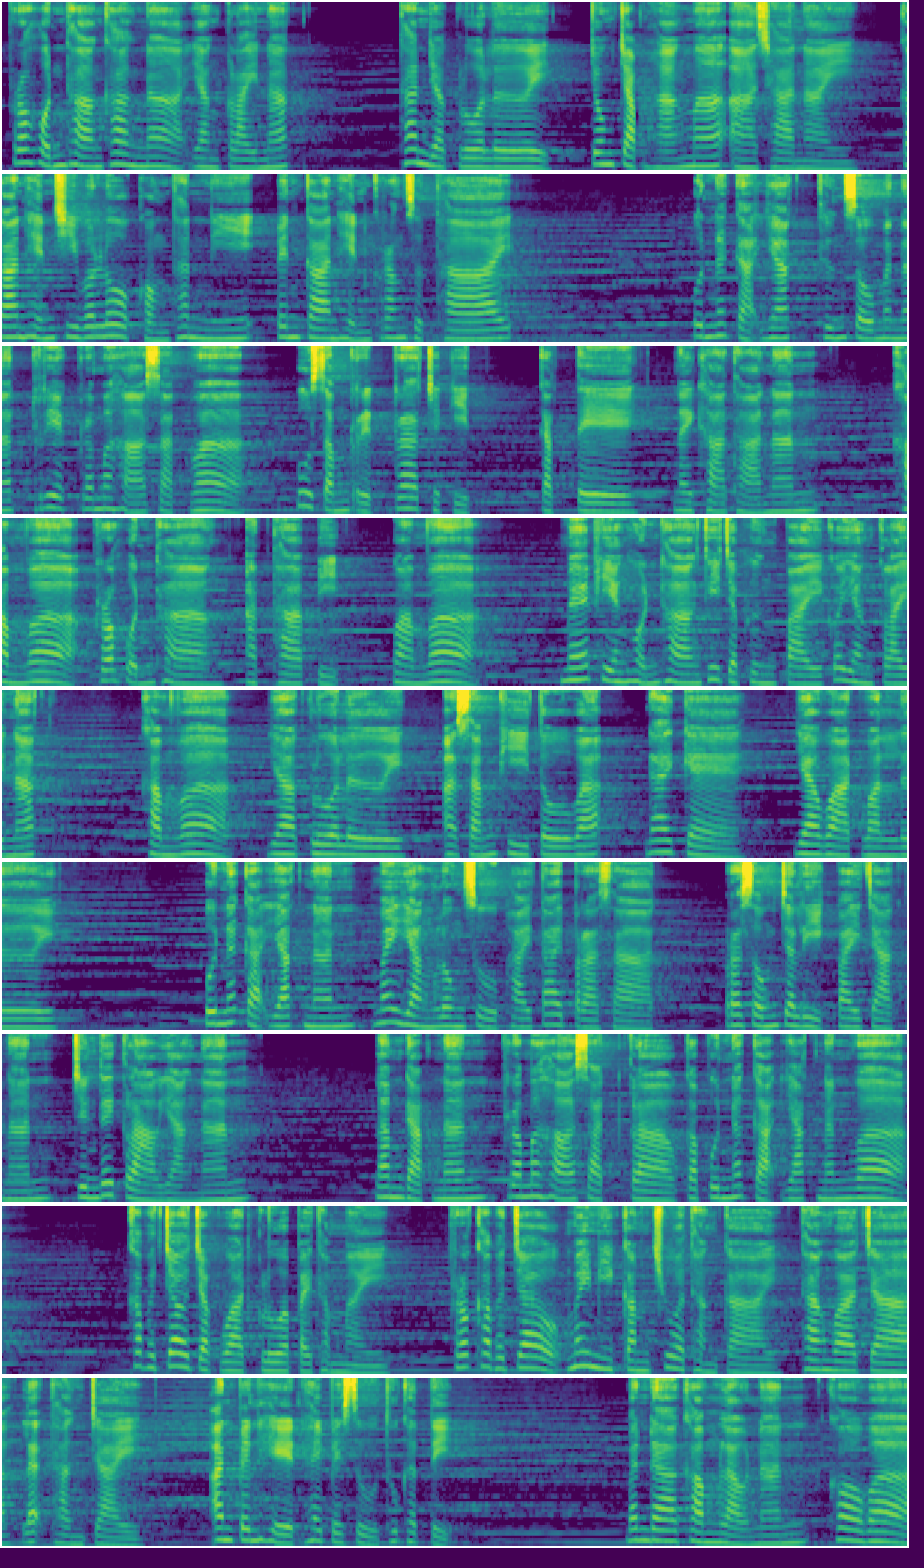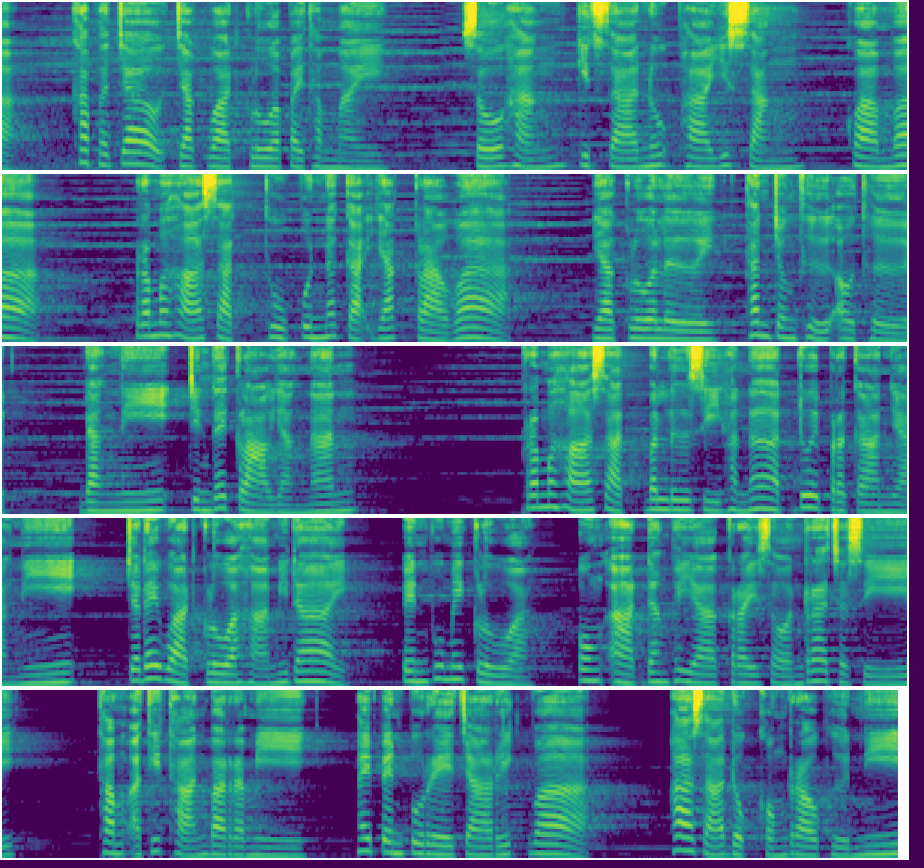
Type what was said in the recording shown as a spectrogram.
เพราะหนทางข้างหน้ายังไกลนัก ท่านอย่ากลัวเลย จงจับหางม้าอาชาใน การเห็นชีวโลกของท่านนี้เป็นการเห็นครั้งสุดท้ายปุณกะยักษ์ถึงโสมนัสเรียกพระมหาสัตว์ว่า ผู้สำเร็จราชกิจ กัตเต ในคาถานั้นคำว่า เพราะหนทาง อัตถาปิ ความว่า แม้เพียงหนทางที่จะพึงไปก็ยังไกลนักคำว่า อย่ากลัวเลย อสัมพีโตวะ ได้แก่ อย่าหวาดหวันเลยปุณกะยักษ์นั้นไม่ยังลงสู่ภายใต้ปราศาสตร์ประสงค์จะหลีกไปจากนั้นจึงได้กล่าวอย่างนั้นลำดับนั้นพระมหาสัตว์กล่าวกับปุณกะยักษ์นั้นว่า ข้าพเจ้าจักหวาดกลัวไปทำไม เพราะข้าพเจ้าไม่มีกรรมชั่วทางกาย ทางวาจาและทางใจ อันเป็นเหตุให้ไปสู่ทุคติ บรรดาคำเหล่านั้น ข้อว่า ข้าพเจ้าจักหวาดกลัวไปทำไม โสหัง กิจสานุพายิสัง ความว่า พระมหาสัตว์ถูกปุณกะยักษ์กล่าวว่า อย่ากลัวเลยท่านจงถือเอาเถิด ดังนี้จึงได้กล่าวอย่างนั้น พระมหาสัตว์บรรลือสีหนาฏด้วยประการอย่างนี้ จะได้หวาดกลัวหาไม่ได้ เป็นผู้ไม่กลัว องค์อาจดังพญาไกรสอนราชสีทำอธิษฐานบารมี ให้เป็นปุเรจาริกว่าผ้าสาดกของเราผืนนี้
